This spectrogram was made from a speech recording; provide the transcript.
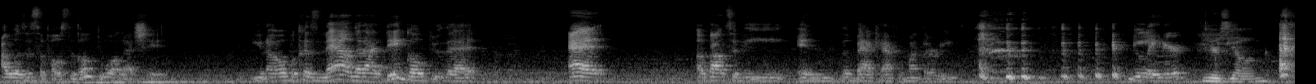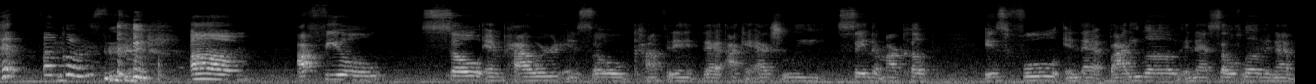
I wasn't supposed to go through all that shit? You know, because now that I did go through that at about to be in the back half of my 30s later. Years young. of course. Um i feel so empowered and so confident that i can actually say that my cup is full in that body love and that self-love and that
